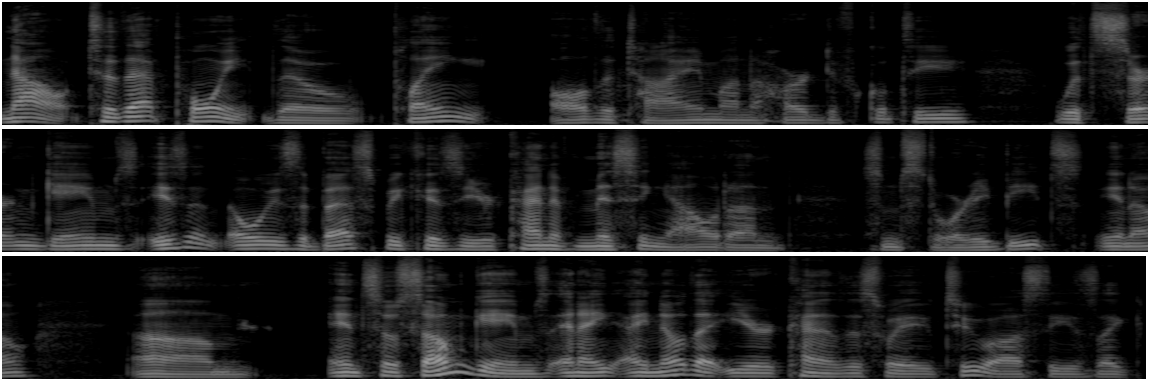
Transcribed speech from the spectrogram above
Now, to that point though, playing all the time on a hard difficulty with certain games isn't always the best because you're kind of missing out on some story beats, you know? Um, and so some games, and I, I know that you're kind of this way too, Austie, is like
